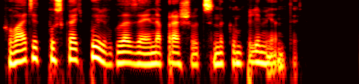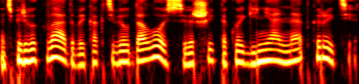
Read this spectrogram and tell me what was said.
Хватит пускать пыль в глаза и напрашиваться на комплименты. А теперь выкладывай, как тебе удалось совершить такое гениальное открытие.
